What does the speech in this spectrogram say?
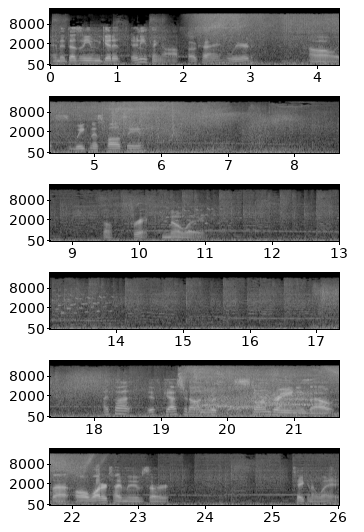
And it doesn't even get it anything off. Okay, weird. Oh, it's weakness faulty. Frick? No way. I thought if Gastrodon with Storm Drain is out, that all water type moves are taken away.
